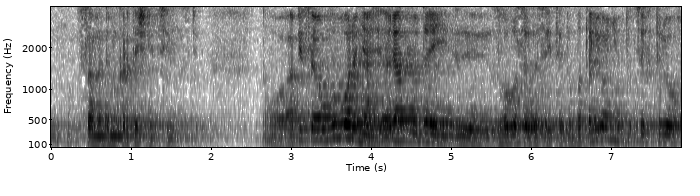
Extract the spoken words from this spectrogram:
ну, саме демократичні цінності. А після обговорення ряд людей е, зголосилися йти до батальйонів, до цих трьох,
